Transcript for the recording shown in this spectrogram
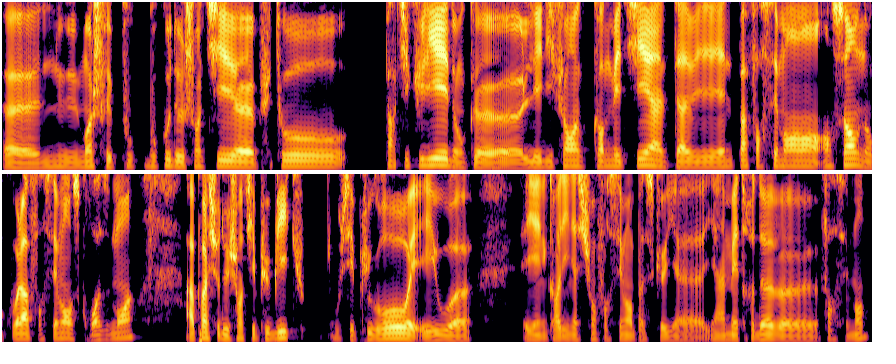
moi, je fais beaucoup de chantiers plutôt particuliers, donc les différents corps de métier interviennent pas forcément ensemble, donc voilà, forcément, on se croise moins. Après, sur du chantier public où c'est plus gros et, où il y a une coordination forcément parce qu'il y a, un maître d'œuvre forcément.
